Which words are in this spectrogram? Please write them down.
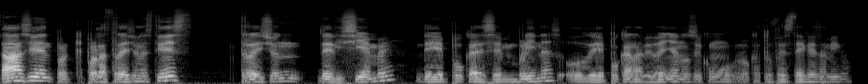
Ah, sí, ven, por, por las tradiciones. ¿Tienes tradición de diciembre? ¿De época de sembrinas o de época navideña? No sé cómo lo que tú festejes, amigo.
